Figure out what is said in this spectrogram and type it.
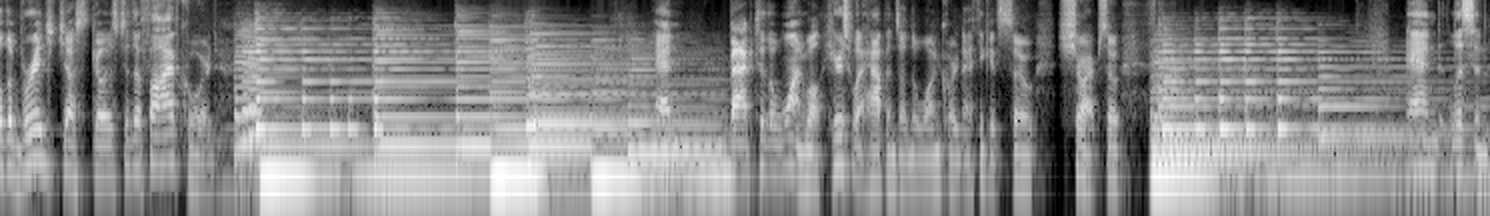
Well, the bridge just goes to the five chord. And back to the one. Well, here's what happens on the one chord, and I think it's so sharp. So, and listen,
